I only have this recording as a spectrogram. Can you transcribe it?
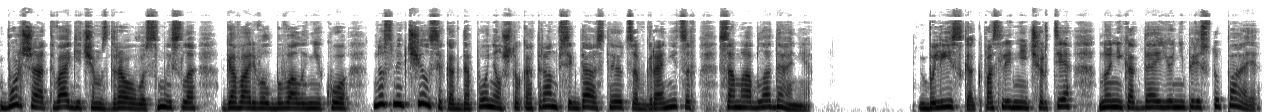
Больше отваги, чем здравого смысла, говаривал бывалый Нико, но смягчился, когда понял, что Катран всегда остается в границах самообладания. Близко, к последней черте, но никогда ее не переступая.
